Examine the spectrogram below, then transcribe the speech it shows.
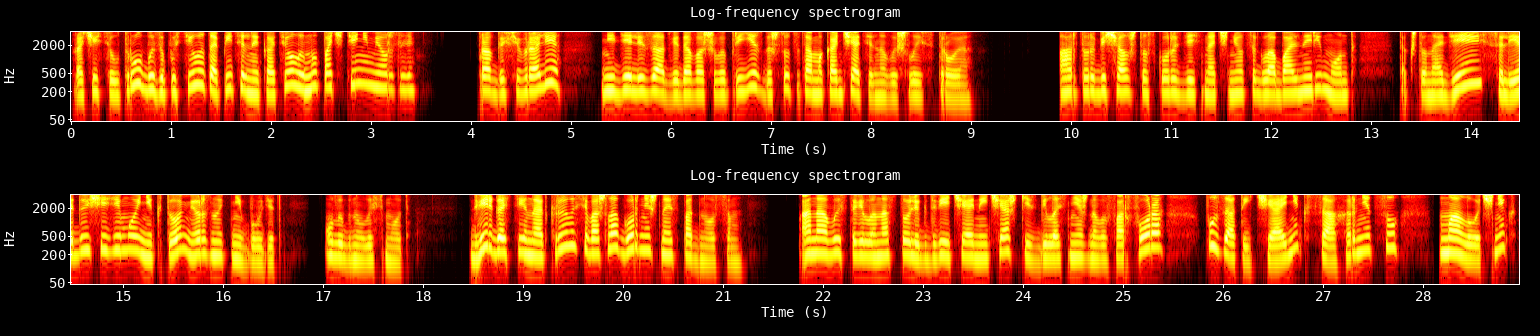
Прочистил трубы, запустил отопительный котел, и мы почти не мерзли. Правда, в феврале, недели за две до вашего приезда, что-то там окончательно вышло из строя. Артур обещал, что скоро здесь начнется глобальный ремонт, так что, надеюсь, следующей зимой никто мерзнуть не будет», — улыбнулась Мот. Дверь гостиной открылась, и вошла горничная с подносом. Она выставила на столик две чайные чашки из белоснежного фарфора, пузатый чайник, сахарницу, молочник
